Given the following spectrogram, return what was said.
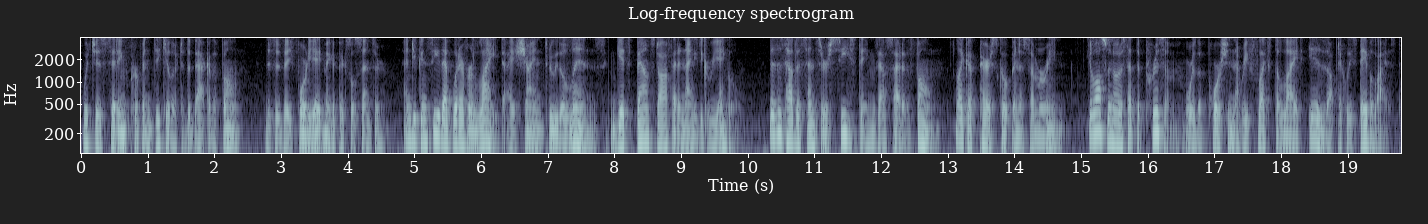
which is sitting perpendicular to the back of the phone. This is a 48 megapixel sensor, and you can see that whatever light I shine through the lens gets bounced off at a 90 degree angle. This is how the sensor sees things outside of the phone, like a periscope in a submarine. You'll also notice that the prism, or the portion that reflects the light, is optically stabilized.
